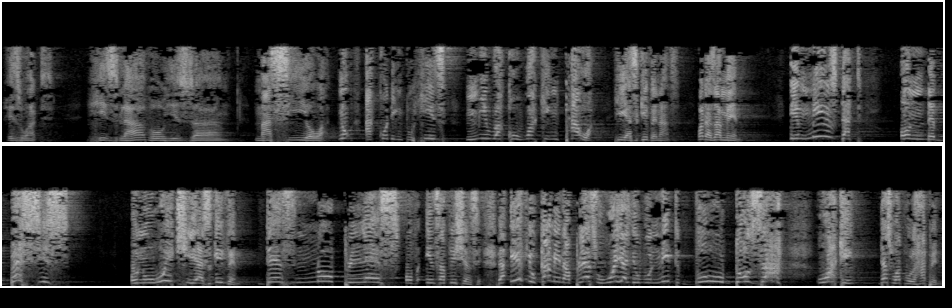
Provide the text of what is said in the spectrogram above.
his what? His love or his, uh, mercy or what? No, according to his miracle working power he has given us. What does that mean? It means that on the basis on which he has given, there's no place of insufficiency. That if you come in a place where you will need bulldozer working, that's what will happen.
